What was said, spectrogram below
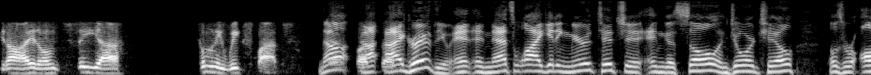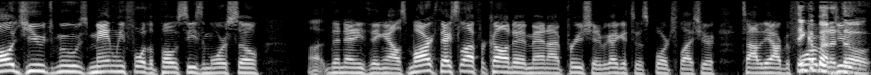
you know I don't see uh too many weak spots. No, but, I, I agree with you, and, and that's why getting Mirotic and, and Gasol and George Hill, those were all huge moves, mainly for the postseason, more so uh, than anything else. Mark, thanks a lot for calling in, man. I appreciate it. We got to get to a sports flash here, top of the hour. Before Think we about it do- though.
